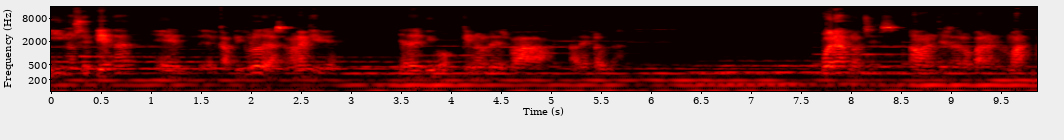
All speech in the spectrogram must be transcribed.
Y no se pierdan el capítulo de la semana que viene. Ya les digo que no les va a defraudar. Buenas noches, amantes de lo paranormal.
